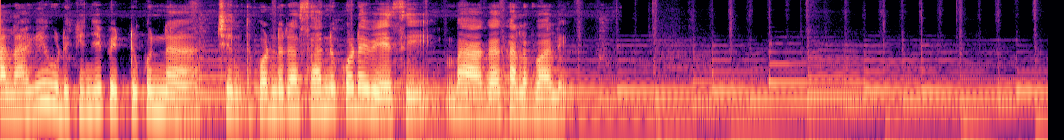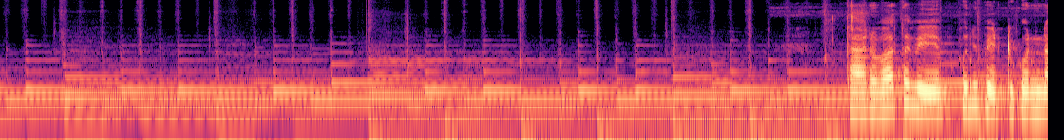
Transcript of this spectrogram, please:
అలాగే ఉడికించి పెట్టుకున్న చింతపండు రసాన్ని కూడా వేసి బాగా కలపాలి. తర్వాత వేపుకుని పెట్టుకున్న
